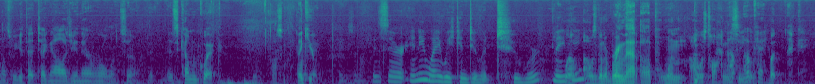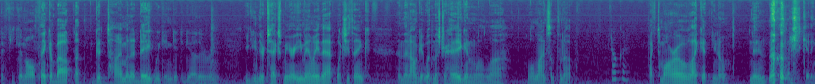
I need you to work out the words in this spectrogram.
Once we get that technology in there and rolling, so it- it's coming quick. Awesome. Thank you. Is there any way we can do a tour, maybe? Well, I was going to bring that up when I was talking this Oh, evening. okay. But if you can all think about a good time and a date, we can get together and you can either text me or email me that, what you think. And then I'll get with Mr. Haig and we'll, uh, we'll line something up. Okay. Like tomorrow, like at, you know, noon. Just kidding.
